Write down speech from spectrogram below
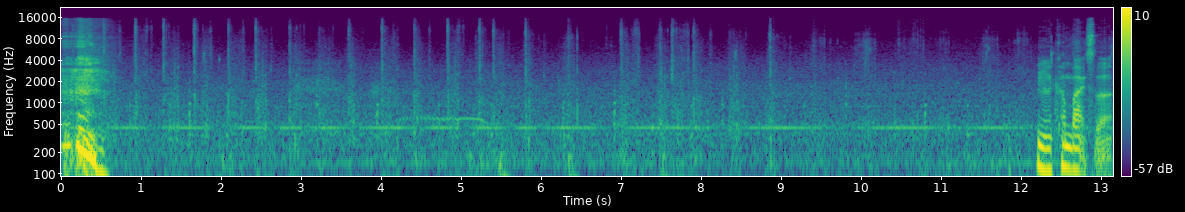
I'm gonna come back to that.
